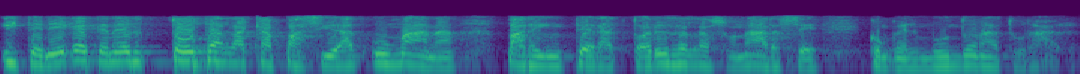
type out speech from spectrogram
Y tenía que tener toda la capacidad humana para interactuar y relacionarse con el mundo natural.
